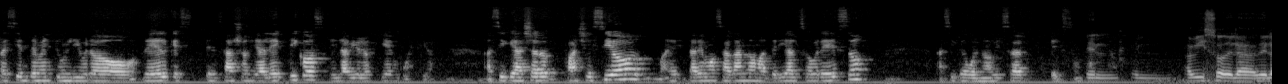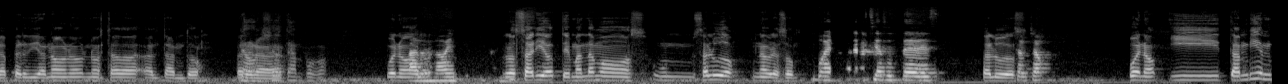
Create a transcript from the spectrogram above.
recientemente un libro de él que es Ensayos dialécticos en la biología en cuestión. Así que ayer falleció, estaremos sacando material sobre eso Así que bueno, avisar eso. El, aviso de la, de la pérdida, no, no, no estaba al tanto. no, yo tampoco. Bueno, Rosario, te mandamos un saludo, un abrazo. Bueno, gracias a ustedes. Saludos. Chao, chao. Bueno, y también...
